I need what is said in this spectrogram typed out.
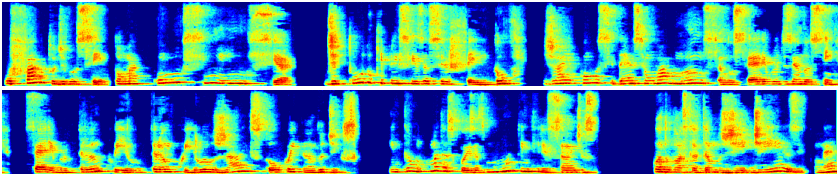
O fato de você tomar consciência de tudo que precisa ser feito já é como se desse uma mansa no cérebro, dizendo assim: cérebro, tranquilo, tranquilo, eu já estou cuidando disso. Então, uma das coisas muito interessantes quando nós tratamos de, de êxito, né,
